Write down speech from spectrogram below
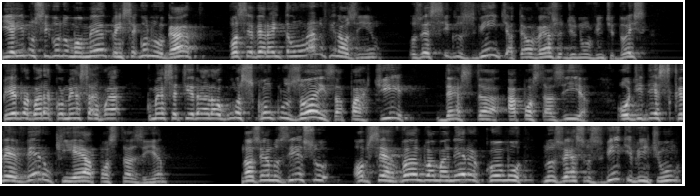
E aí, no segundo momento, em segundo lugar, você verá então lá no finalzinho, os versículos 20 até o verso de número 22, Pedro agora começa a, começa a tirar algumas conclusões a partir desta apostasia, ou de descrever o que é apostasia. Nós vemos isso observando a maneira como, nos versos 20 e 21,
